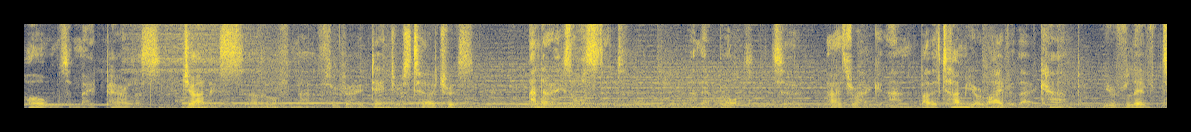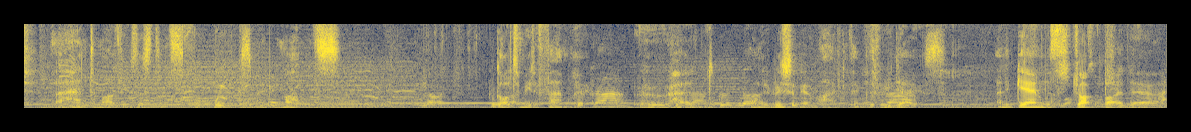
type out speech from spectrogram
homes and made perilous journeys, uh, often uh, through very dangerous territories, and are exhausted. And they're brought to Azraq, and by the time you arrive at that camp, you've lived a hand-to-mouth existence for weeks, maybe months. Got to meet a family who had only recently arrived, I think three days, and again was struck by their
